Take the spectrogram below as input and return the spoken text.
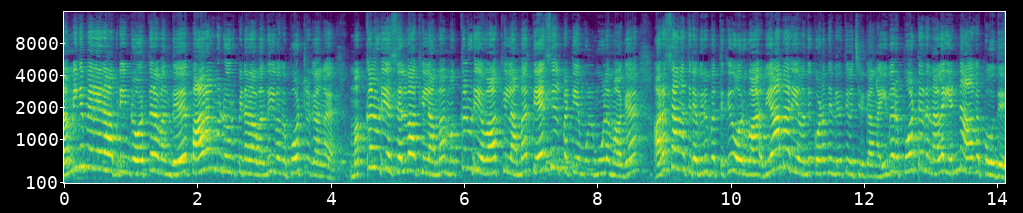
தம்பிக பெரேரா அப்படின்ற ஒருத்தரை வந்து பாராளுமன்ற உறுப்பினரா வந்து இவங்க போட்டிருக்காங்க. மக்களுடைய செல்வாக்கு இல்லாம மக்களுடைய வாக்கு இல்லாம தேசியல் பட்டிய மூலமாக அரசாங்கத்திட விருப்பத்துக்கு ஒரு வியாபாரியை வந்து குழந்தை நிறுத்தி வச்சிருக்காங்க. இவரை போட்டதுனால என்ன ஆக போகுது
